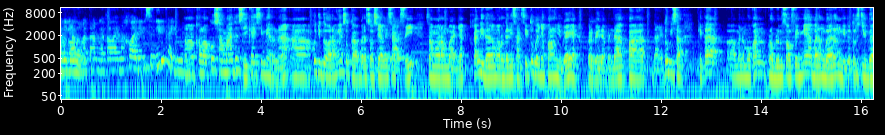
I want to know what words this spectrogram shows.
kali ya anggota-anggota lain. Nah, kalau dari sendiri kayak gimana? Uh, kalau aku sama aja sih kayak si Mirna, uh, aku juga orangnya suka bersosialisasi sama orang banyak. Kan di dalam organisasi itu banyak orang juga ya berbeda pendapat. Nah itu bisa kita uh, menemukan problem solvingnya bareng-bareng gitu. Terus juga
